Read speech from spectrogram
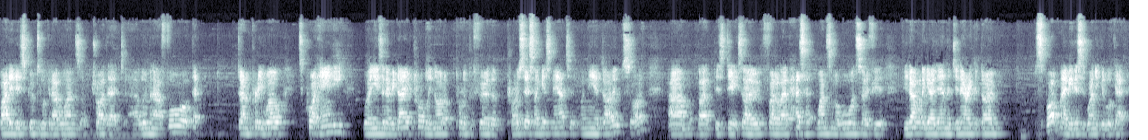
But it is good to look at other ones. I've tried that uh, Luminar 4, that done pretty well. It's quite handy. Will I use it every day? Probably not. I probably prefer the process, I guess, now to on the Adobe side. Um, but this DxO Photo Lab has won some awards, so if you if you don't want to go down the generic Adobe spot, maybe this is one you could look at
